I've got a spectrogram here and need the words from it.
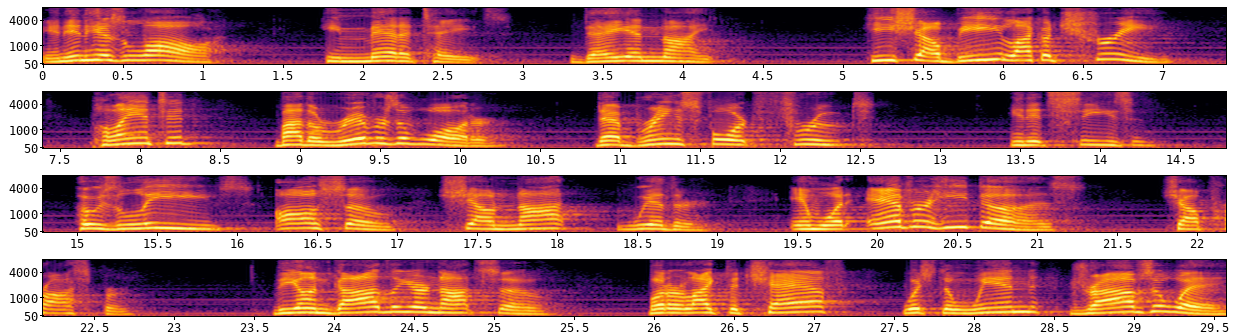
and in his law he meditates day and night. He shall be like a tree planted by the rivers of water that brings forth fruit in its season, whose leaves also shall not wither, and whatever he does shall prosper. The ungodly are not so, but are like the chaff which the wind drives away.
